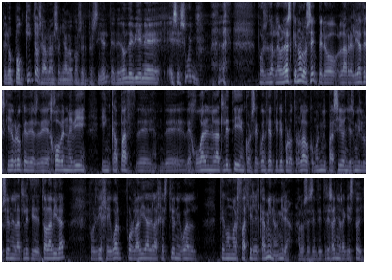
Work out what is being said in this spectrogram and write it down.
pero poquitos habrán soñado con ser presidente. ¿De dónde viene ese sueño? Pues la verdad es que no lo sé, pero la realidad es que yo creo que desde joven me vi incapaz de, de, jugar en el Atleti y en consecuencia tiré por otro lado. Como es mi pasión y es mi ilusión el Atleti de toda la vida, pues dije, igual por la vía de la gestión, igual tengo más fácil el camino. Y mira, a los 63 años aquí estoy.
